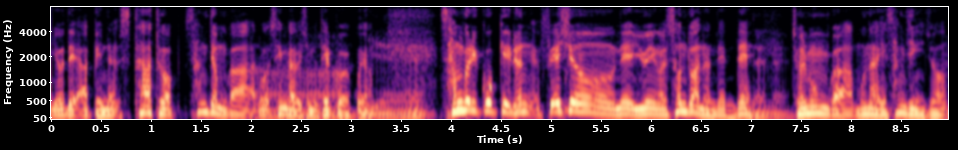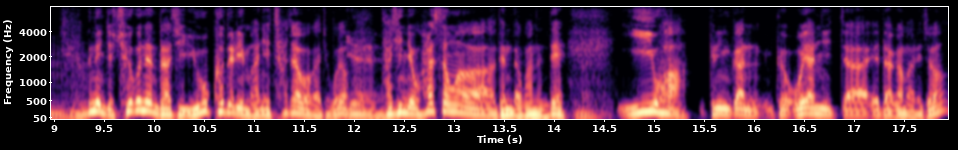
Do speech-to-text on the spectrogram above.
여대 앞에 있는 스타트업 상점가로 생각하시면 될 것 같고요. 아, 예. 삼거리 꽃길은 패션의 유행을 선도하는 데인데 네네. 젊음과 문화의 상징이죠. 음. 근데 이제 최근에는 다시 유커들이 많이 찾아와 가지고요. 예. 다시 이제 활성화 된다고 하는데 네. 이화 그러니까 그 오얀이자에다가 말이죠.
